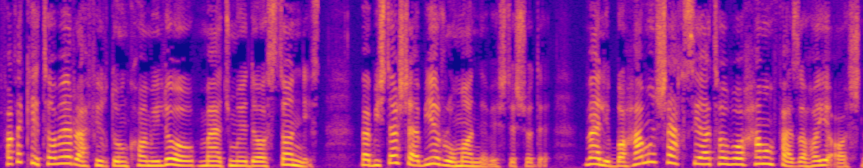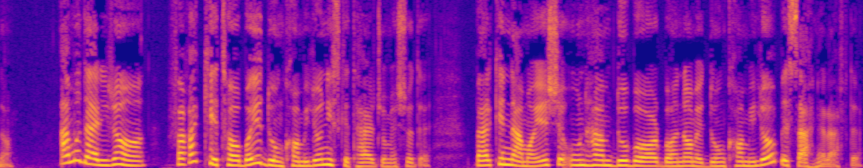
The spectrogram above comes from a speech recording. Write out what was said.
فقط کتاب رفیق دون کامیلو مجموعه داستان نیست و بیشتر شبیه رمان نوشته شده ولی با همون شخصیت ها و همون فضاهای آشنا. اما در ایران فقط کتابای دون کامیلو نیست که ترجمه شده. بلکه نمایش اون هم دو بار با نام دون کامیلو به صحنه رفته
